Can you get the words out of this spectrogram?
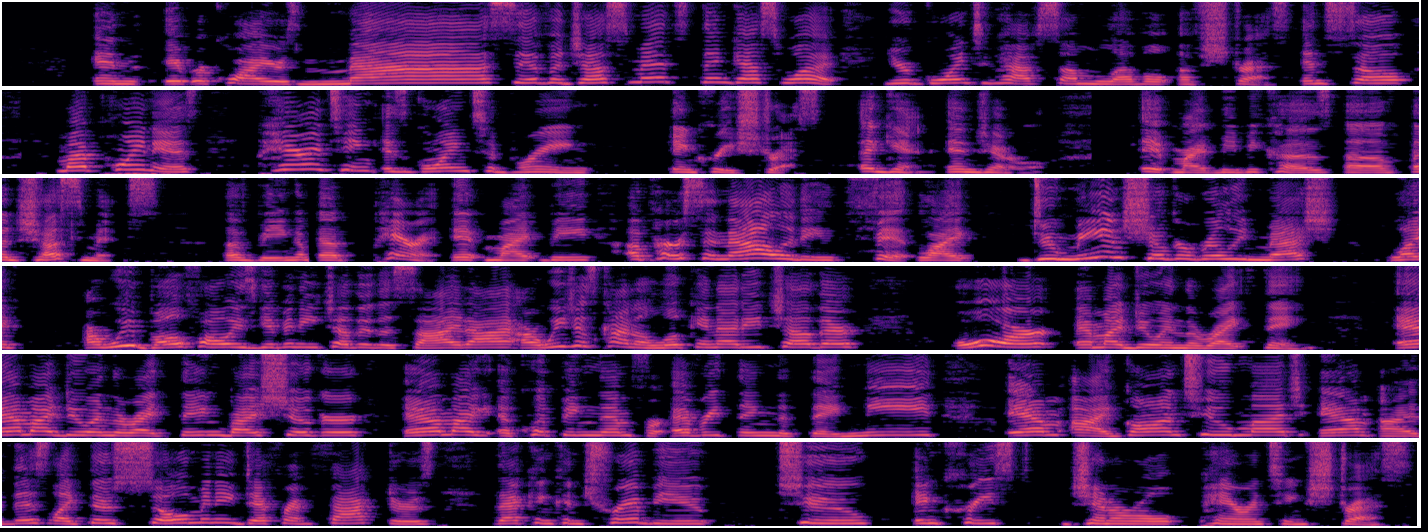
and it requires massive adjustments, then guess what? You're going to have some level of stress. And so, my point is, parenting is going to bring increased stress again in general. It might be because of adjustments of being a parent. It might be a personality fit. Like, do me and sugar really mesh? Like, are we both always giving each other the side eye? Are we just kind of looking at each other? Or am I doing the right thing? Am I doing the right thing by sugar? Am I equipping them for everything that they need? Am I gone too much? Am I this? Like, there's so many different factors that can contribute to increased general parenting stress.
